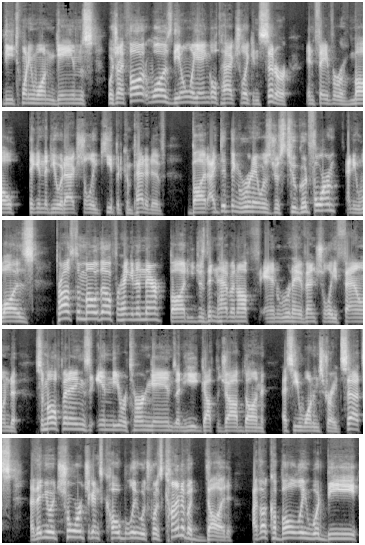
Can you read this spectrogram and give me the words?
the 21 games, which I thought was the only angle to actually consider in favor of Mo, thinking that he would actually keep it competitive. But I did think Rune was just too good for him, and he was. Props to Mo, though, for hanging in there, but he just didn't have enough, and Rune eventually found some openings in the return games, and he got the job done as he won in straight sets. And then you had Coric against Cobolli, which was kind of a dud. I thought Cobolli would be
